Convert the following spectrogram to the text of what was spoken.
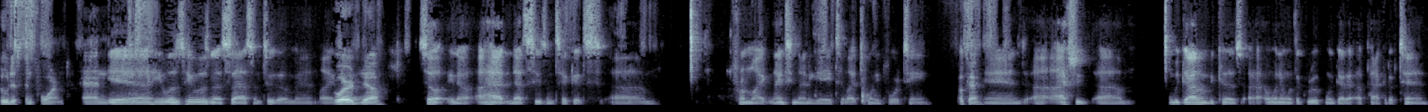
Buddhist informed. And yeah, just, he was he was an assassin too though, man. Like word, uh, yeah. So, you know, I had net season tickets um from like 1998 to like 2014. Okay. And uh, actually, um, we got them because I went in with a group and we got a, a packet of 10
